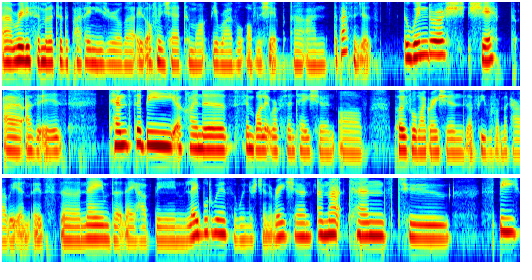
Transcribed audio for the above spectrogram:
Uh, really similar to the Pathé newsreel that is often shared to mark the arrival of the ship uh, and the passengers. The Windrush ship, uh, as it is, tends to be a kind of symbolic representation of post war migrations of people from the Caribbean. It's the name that they have been labeled with, the Windrush generation, and that tends to speak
